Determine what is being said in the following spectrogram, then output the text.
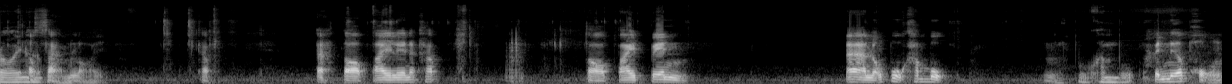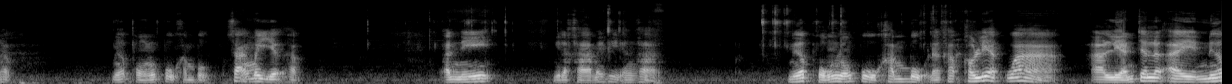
ร้อยนะเอาครับสามร้อยครับอะต่อไปเลยนะครับ ต่อไปเป็นอ่าหลวงปู่คำบุกปู่คำบุเป็นเนื้อผงครับ เนื้อผงหลวงปู่คำบุกสร้างไม่เยอะครับ อันนี้มีราคาไหมพี่ข้างๆ เนื้อผงหลวงปู่คำบุนะครับเขาเรียกว่าอ่าเหรียญเจริญไอเนื้อ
